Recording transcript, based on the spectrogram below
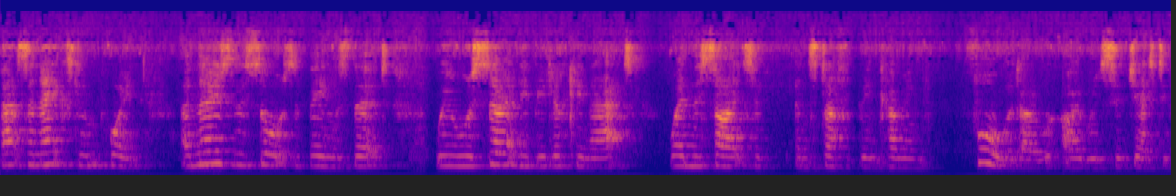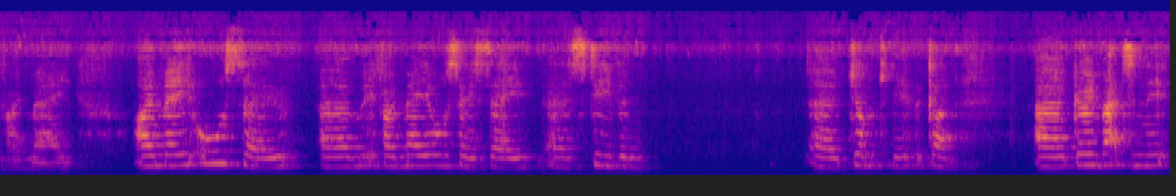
That's an excellent point. And those are the sorts of things that we will certainly be looking at when the sites have, and stuff have been coming forward, I, w- I would suggest, if I may. I may also, um, if I may also say, uh, Stephen uh, jumped me at the gun. Uh, going back to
